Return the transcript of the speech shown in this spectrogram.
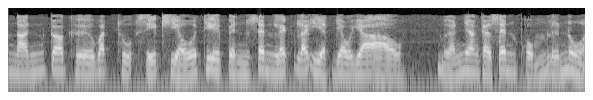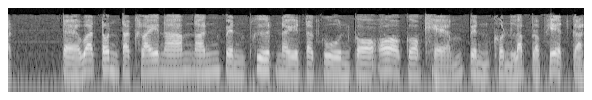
ำนั้นก็คือวัตถุสีเขียวที่เป็นเส้นเล็กละเอียดยาวๆ เหมือนอยังกับเส้นผมหรือหนวด แต่ว่าต้นตะไคร่น้ำนั้นเป็นพืชในตระกูลกออ้อกอแขมเป็นคนละประเภทกัน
